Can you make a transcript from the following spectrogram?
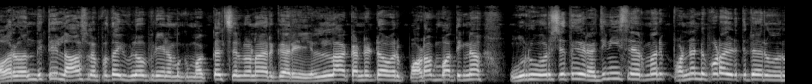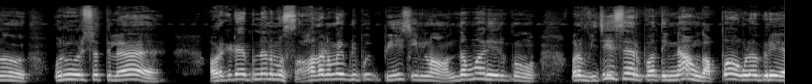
அவர் வந்துட்டு லாஸ்ட்டில் பார்த்தா இவ்வளோ பெரிய நமக்கு மக்கள் செல்வனாக இருக்கார். எல்லா கண்டட்டும் அவர் படம் பார்த்திங்கன்னா ஒரு வருஷத்துக்கு ரஜினி சார் மாதிரி பன்னெண்டு படம் எடுத்துட்டார் ஒரு ஒரு வருஷத்தில். அவர்கிட்ட எப்படின்னா நம்ம சாதாரணமாக இப்படி போய் பேசிடலாம். அந்த மாதிரி இருக்கும். அப்புறம் விஜய் சார் பார்த்தீங்கன்னா அவங்க அப்பா அவ்வளோ பெரிய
